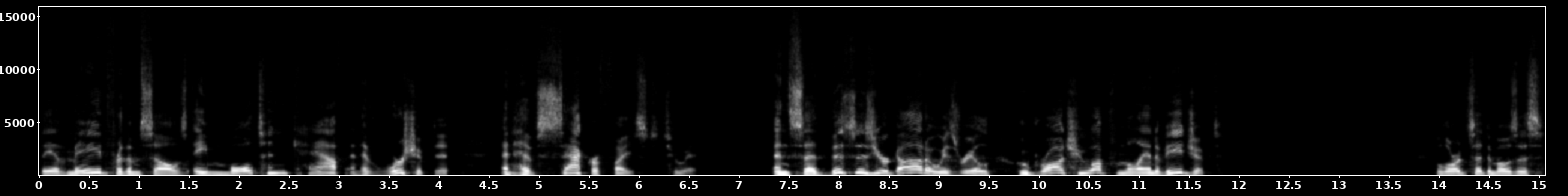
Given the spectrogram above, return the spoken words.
They have made for themselves a molten calf and have worshipped it and have sacrificed to it and said, This is your God, O Israel, who brought you up from the land of Egypt. The Lord said to Moses,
